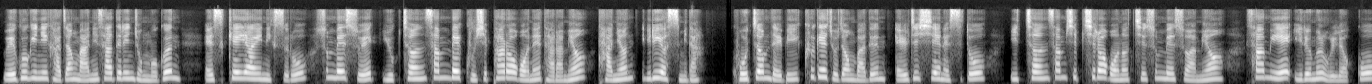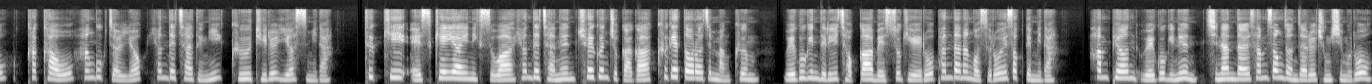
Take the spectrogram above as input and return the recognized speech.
외국인이 가장 많이 사들인 종목은 SK하이닉스로 순매수액 6,398억 원에 달하며 단연 1위였습니다. 고점 대비 크게 조정받은 LGCNS도 2,037억 원어치 순매수하며 3위에 이름을 올렸고 카카오, 한국전력, 현대차 등이 그 뒤를 이었습니다. 특히 SK하이닉스와 현대차는 최근 주가가 크게 떨어진 만큼 외국인들이 저가 매수 기회로 판단한 것으로 해석됩니다. 한편 외국인은 지난달 삼성전자를 중심으로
